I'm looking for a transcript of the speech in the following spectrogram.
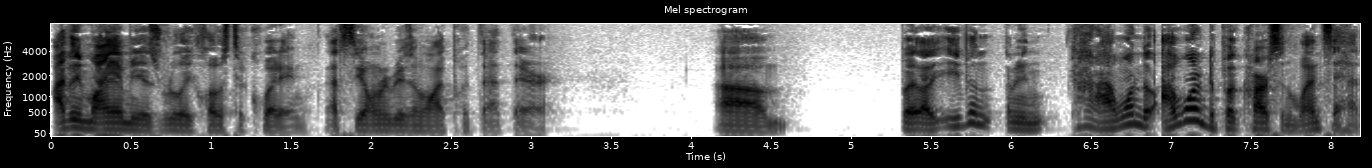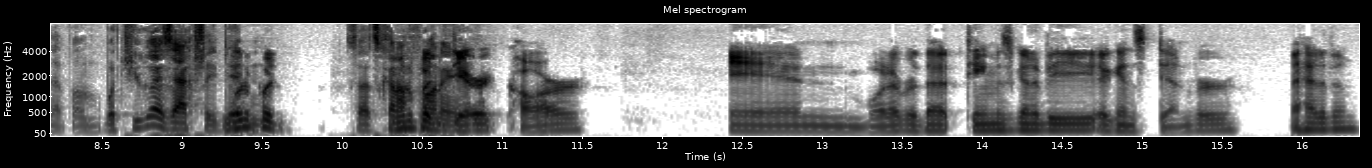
I think Miami is really close to quitting. That's the only reason why I put that there. Um, but like even I mean, God, I wanted to, I wanted to put Carson Wentz ahead of him, which you guys actually didn't. put so that's kind of to put funny. Derek Carr in whatever that team is going to be against Denver ahead of him.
